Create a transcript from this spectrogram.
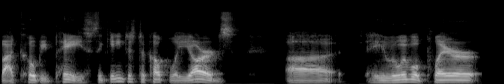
by Kobe Pace to gain just a couple of yards. Uh, a Louisville player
